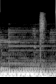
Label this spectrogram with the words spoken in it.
you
